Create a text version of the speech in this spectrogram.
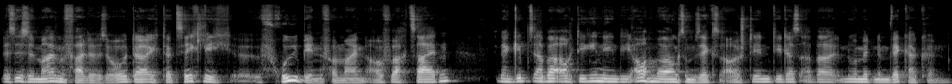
Das ist in meinem Falle so, da ich tatsächlich äh, früh bin von meinen Aufwachzeiten. Dann gibt es aber auch diejenigen, die auch morgens um 6 Uhr aufstehen, die das aber nur mit einem Wecker können.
